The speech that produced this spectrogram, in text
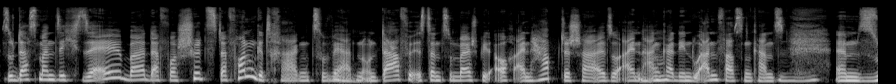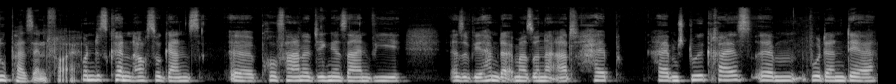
sodass man sich selber davor schützt, davongetragen zu werden. Mhm. Und dafür ist dann zum Beispiel auch ein haptischer, also ein mhm. Anker, den du anfassen kannst, mhm. ähm, super sinnvoll. Und es können auch so ganz äh, profane Dinge sein wie, also wir haben da immer so eine Art halb halben Stuhlkreis, ähm, wo dann der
